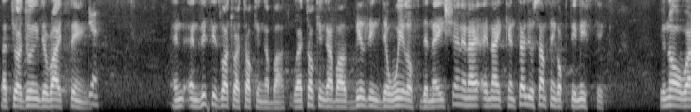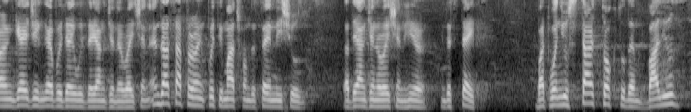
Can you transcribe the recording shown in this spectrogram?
that you are doing the right thing. Yes. And, and this is what we're talking about. We're talking about building the will of the nation. And I, and I can tell you something optimistic. You know, we're engaging every day with the young generation, and they're suffering pretty much from the same issues that the young generation here in the States. But when you start talk to them values,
